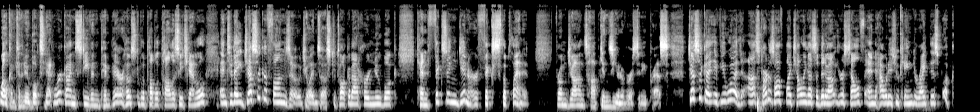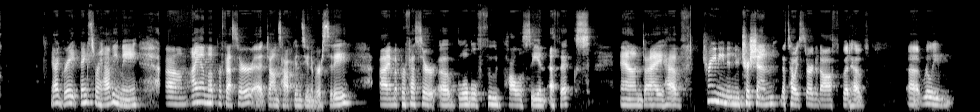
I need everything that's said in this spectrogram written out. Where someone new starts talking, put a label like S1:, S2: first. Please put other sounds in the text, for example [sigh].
S1: Welcome to the New Books Network. I'm Stephen Pimpare, host of the Public Policy Channel, and today Jessica Fanzo joins us to talk about her new book, Can Fixing Dinner Fix the Planet? From Johns Hopkins University Press. Jessica, if you would, uh, start us off by telling us a bit about yourself and how it is you came to write this book.
S2: Yeah, great. Thanks for having me. Um, I am a professor at Johns Hopkins University. I'm a professor of global food policy and ethics, and I have training in nutrition. That's how I started off, but have uh, really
